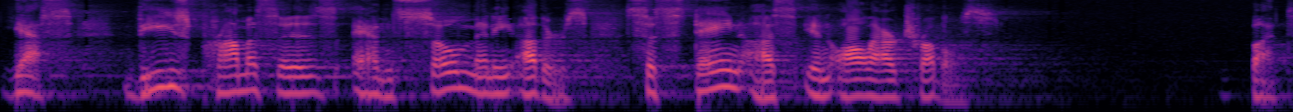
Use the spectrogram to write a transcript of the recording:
Yes, these promises and so many others sustain us in all our troubles. But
